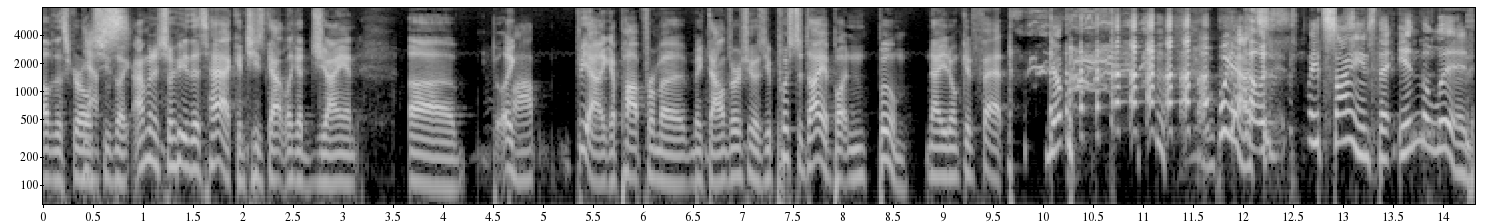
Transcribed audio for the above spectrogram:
of this girl. Yes. She's like, I'm going to show you this hack, and she's got like a giant, uh, like Pop. yeah, like a pop from a McDonald's. Where she goes, you push the diet button, boom, now you don't get fat. Yep. well, yeah, it's, it's science that in the lid,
